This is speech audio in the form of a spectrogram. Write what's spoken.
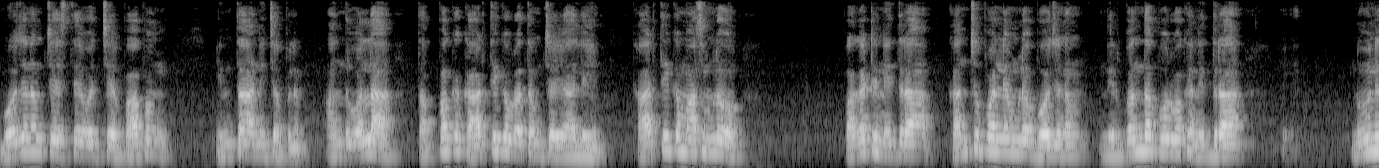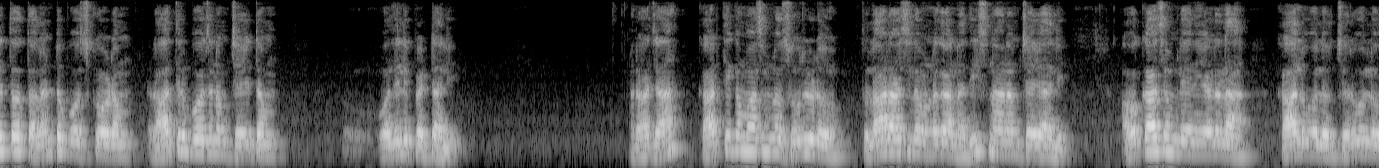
భోజనం చేస్తే వచ్చే పాపం ఇంత అని చెప్పలేం. అందువల్ల తప్పక కార్తీక వ్రతం చేయాలి. కార్తీక మాసంలో పగటి నిద్ర కంచుపల్లెంలో భోజనం నిర్బంధపూర్వక నిద్ర నూనెతో తలంటు పోసుకోవడం రాత్రి భోజనం చేయటం వదిలిపెట్టాలి. రాజా కార్తీక మాసంలో సూర్యుడు తులారాశిలో ఉండగా నదీ స్నానం చేయాలి. అవకాశం లేని ఎడల కాలువలు చెరువులు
